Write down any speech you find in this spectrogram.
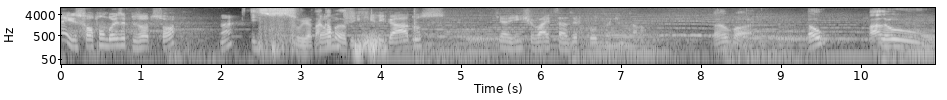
É isso, faltam dois episódios só. Isso, já tá então acabando. fiquem ligados que a gente vai trazer todos aqui no canal. Vambora. Então, falou!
